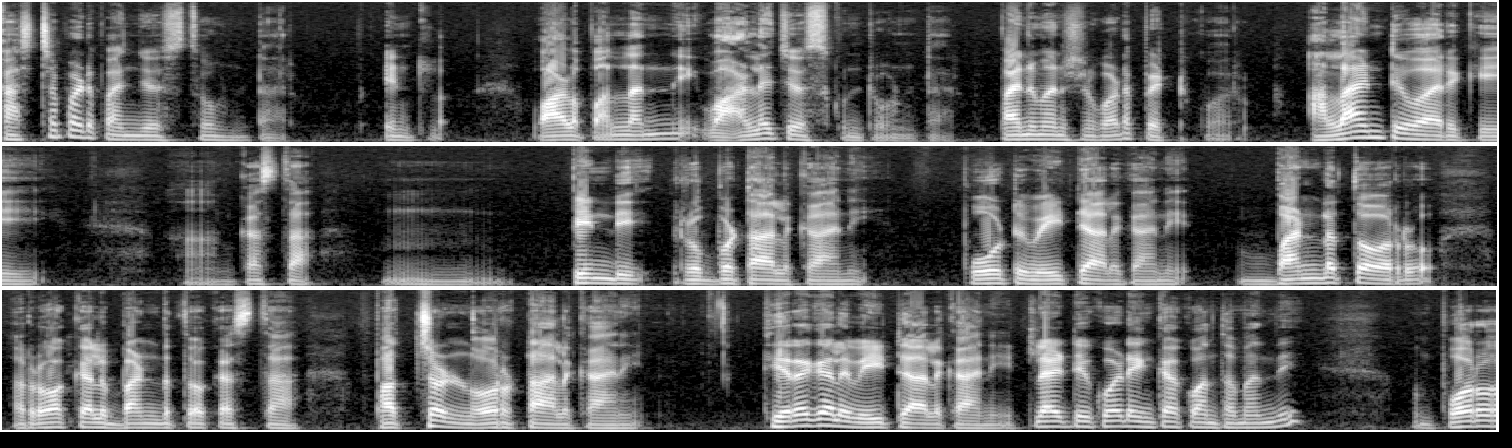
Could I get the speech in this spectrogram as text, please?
కష్టపడి పనిచేస్తూ ఉంటారు ఇంట్లో. వాళ్ళ పనులన్నీ వాళ్ళే చేసుకుంటూ ఉంటారు. పని మనిషిని కూడా పెట్టుకోరు. అలాంటి వారికి కాస్త పిండి రుబ్బటాలు కానీ పోటు వేయటాలు కానీ బండతో రో రోకలి బండతో కాస్త పచ్చళ్ళు నూరటాలు కానీ తిరగలు వేయటాలు కానీ ఇట్లాంటివి కూడా ఇంకా కొంతమంది పూర్వ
